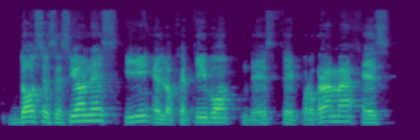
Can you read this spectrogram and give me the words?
12 sesiones y el objetivo de este programa es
